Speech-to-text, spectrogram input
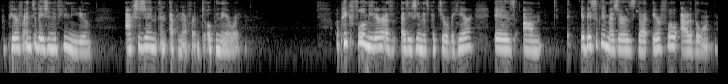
prepare for intubation if you need to, oxygen and epinephrine to open the airway. A peak flow meter, as, as you see in this picture over here, is um, it basically measures the airflow out of the lung.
